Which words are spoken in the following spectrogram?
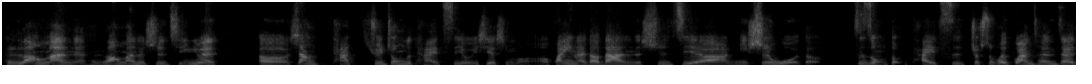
很浪漫呢，很浪漫的事情。因为呃，像他剧中的台词有一些什么、呃，欢迎来到大人的世界啊，你是我的。这种都台词就是会贯穿在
